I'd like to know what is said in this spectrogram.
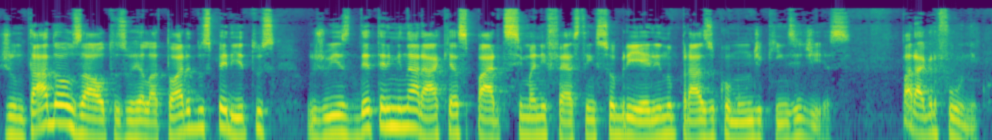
Juntado aos autos o relatório dos peritos, o juiz determinará que as partes se manifestem sobre ele no prazo comum de 15 dias. Parágrafo único.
